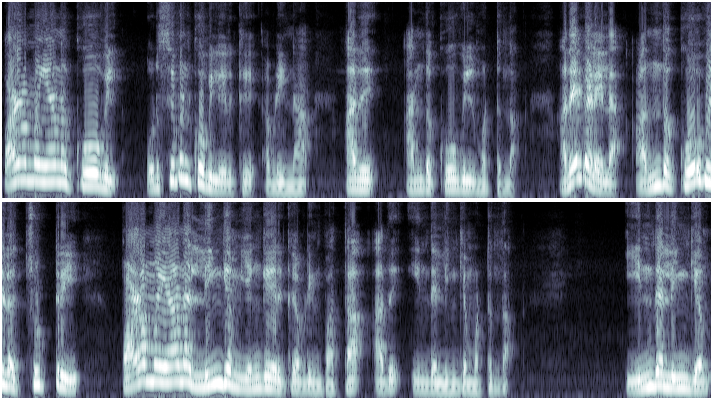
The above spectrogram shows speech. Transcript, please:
பழமையான கோவில் ஒரு சிவன் கோவில் இருக்கு அப்படின்னா அது அந்த கோவில் மட்டும்தான். அதே வேளையில் அந்த கோவிலை சுற்றி பழமையான லிங்கம் எங்க இருக்கு அப்படின்னு பார்த்தா அது இந்த லிங்கம் மட்டும்தான். இந்த லிங்கம்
